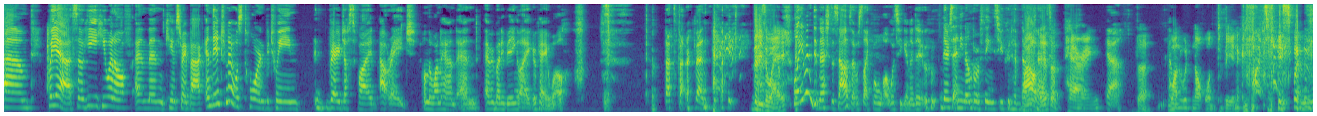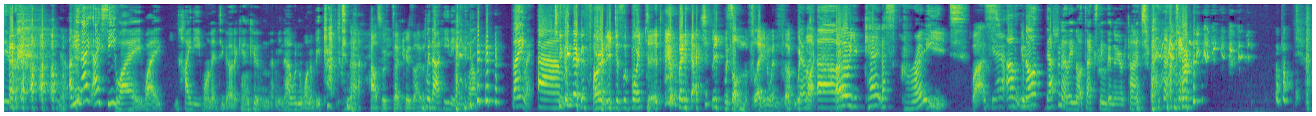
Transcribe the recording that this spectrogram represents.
um, but yeah, so he, he went off and then came straight back. And the internet was torn between very justified outrage on the one hand and everybody being like, okay, well, that's better than like, that he's away. well, even Dinesh D'Souza was like, well, what was he going to do? There's any number of things you could have done. Wow, there's a pairing yeah. that um, one would not want to be in a confined space with. No. I mean, I, I see why why Heidi wanted to go to Cancun. I mean, I wouldn't want to be trapped in a House with Ted Cruz either. without heating as well. But anyway, um, Do you think they were thoroughly disappointed when he actually was on the plane with them? We're like, uh, oh, you can't. That's great. Wow, that's- yeah, I'm good. not definitely not texting the New York Times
